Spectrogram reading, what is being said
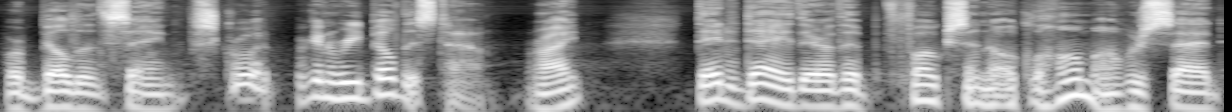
who are building, saying, "Screw it, we're going to rebuild this town." Right? Day to day, there are the folks in Oklahoma who said,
